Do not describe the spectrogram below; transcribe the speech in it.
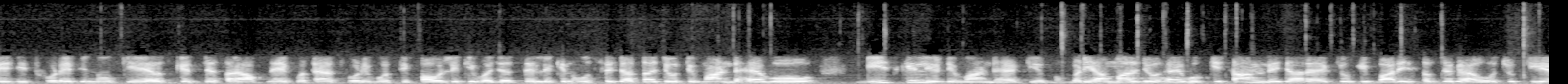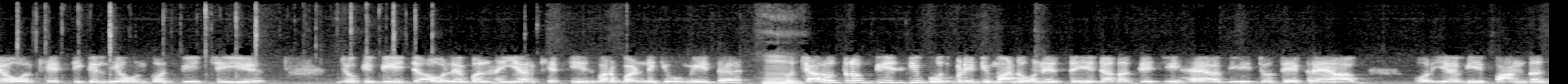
तेज़ी थोड़े दिनों की है। उसके जैसा आपने एक बताया थोड़ी बहुत दीपावली की वजह से। लेकिन उससे ज़्यादा जो डिमांड है वो बीज के लिए डिमांड है कि बढ़िया माल जो है वो किसान ले जा रहा है क्योंकि बारिश सब जगह हो चुकी है और खेती के लिए उनको बीज चाहिए जो कि बीज अवेलेबल नहीं है और खेती इस बार बढ़ने की उम्मीद है। तो चारों तरफ़ बीज की बहुत बड़ी डिमांड होने से ये ज़्यादा तेज़ी है अभी जो देख रहे हैं आप। और ये अभी पाँच दस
